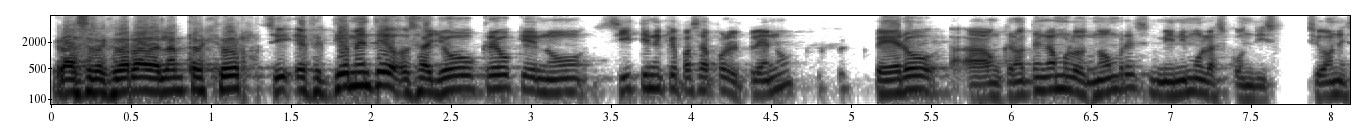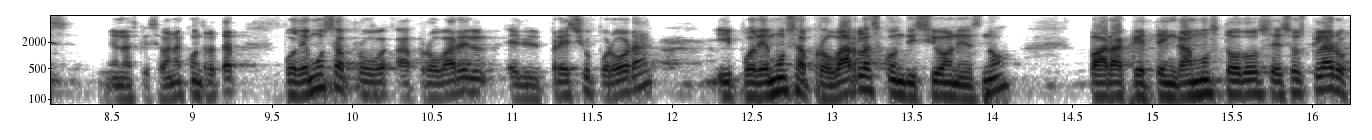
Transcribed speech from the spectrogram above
Gracias, regidor. Adelante, regidor. Sí, efectivamente, o sea, yo creo que no, sí tiene que pasar por el pleno, pero aunque no tengamos los nombres, mínimo las condiciones en las que se van a contratar. Podemos apro- aprobar el, el precio por hora y podemos aprobar las condiciones, ¿no? Para que tengamos todos esos claro.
